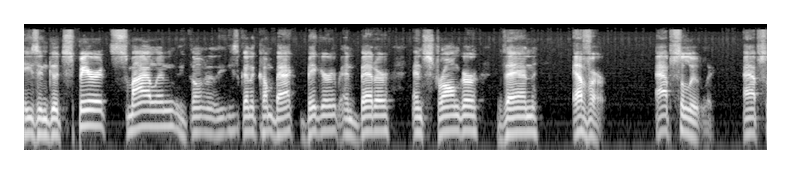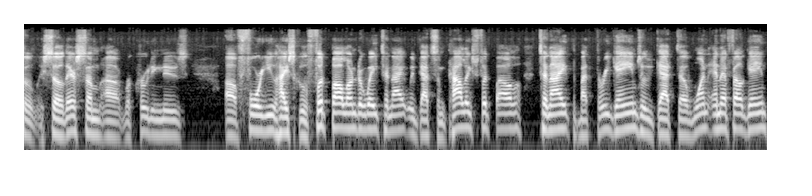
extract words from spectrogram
He's in good spirits, smiling. He's going, he's going to come back bigger and better and stronger than ever. Absolutely. Absolutely. So there's some uh, recruiting news uh, for you. High school football underway tonight. We've got some college football tonight, about three games. We've got uh, one NFL game,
